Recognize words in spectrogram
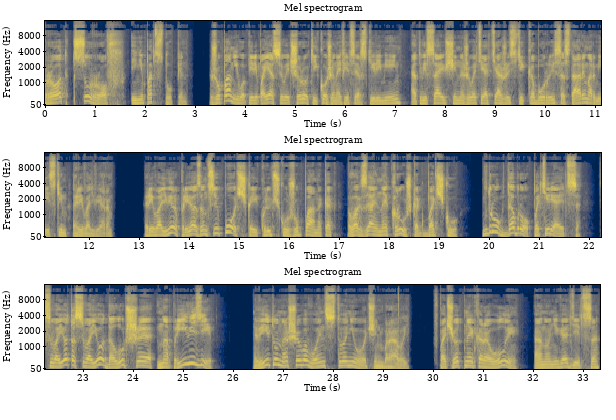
Крот суров и неподступен. Жупан его перепоясывает широкий кожаный офицерский ремень, отвисающий на животе от тяжести кобуры со старым армейским револьвером. Револьвер привязан цепочкой к крючку жупана, как вокзальная кружка к бачку. Вдруг добро потеряется. Свое-то свое, да лучше на привязи. Вид у нашего воинства не очень бравый. В почетные караулы оно не годится.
